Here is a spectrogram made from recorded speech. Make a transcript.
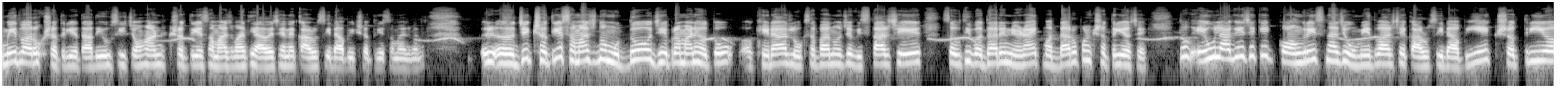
ઉમેદવારો ક્ષત્રિય હતા. દેવસિંહ ચૌહાણ ક્ષત્રિય સમાજમાંથી આવે છે અને કાળુસિંહ ડાબી ક્ષત્રિય સમાજમાંથી. જે ક્ષત્રિય સમાજનો મુદ્દો જે પ્રમાણે હતો ખેડા લોકસભાનો જે વિસ્તાર છે, એ સૌથી વધારે નિર્ણાયક મતદારો પણ ક્ષત્રિય છે. તો એવું લાગે છે કે કોંગ્રેસના જે ઉમેદવાર છે કારુસી ડાબી એ ક્ષત્રિય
